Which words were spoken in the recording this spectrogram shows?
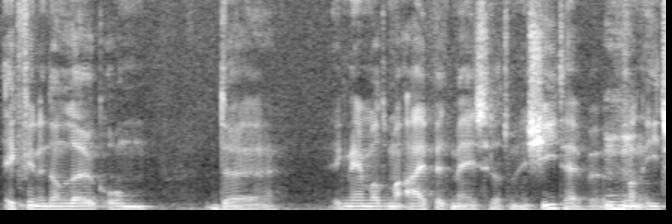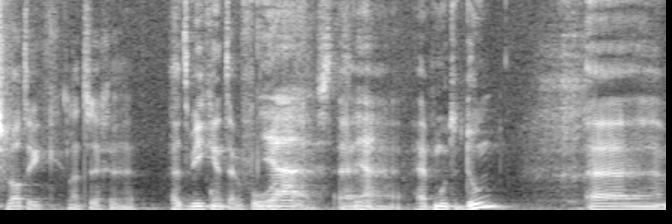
ik vind het dan leuk om de. Ik neem altijd mijn iPad mee, zodat we een sheet hebben Mhm. van iets wat ik, laten zeggen, het weekend ervoor Juist, ja. heb moeten doen. Ehm,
